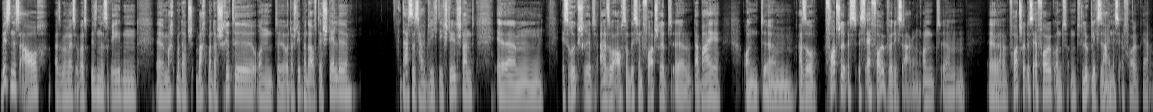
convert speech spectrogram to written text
Business auch, also wenn wir jetzt über das Business reden, äh, macht man da macht man da Schritte und äh, oder steht man da auf der Stelle? Das ist halt wichtig. Stillstand ähm, ist Rückschritt, also auch so ein bisschen Fortschritt äh, dabei und ähm, also Fortschritt ist, ist Erfolg, würde ich sagen. Und ähm, äh, Fortschritt ist Erfolg und, und glücklich sein ist Erfolg, ja.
